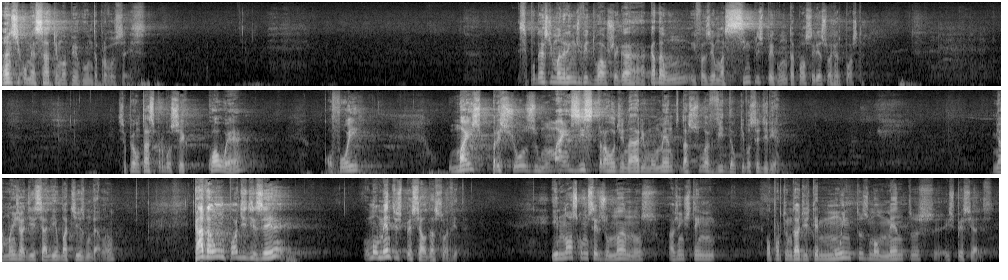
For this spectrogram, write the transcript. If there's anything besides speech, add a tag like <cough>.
Antes de começar, tenho uma pergunta para vocês. Se pudesse de maneira individual chegar a cada um e fazer uma simples pergunta, qual seria a sua resposta? Se eu perguntasse para você qual é, qual foi o mais precioso, mais extraordinário momento da sua vida, o que você diria? Minha mãe já disse ali o batismo dela. Não? Cada um pode dizer o momento especial da sua vida. E nós, como seres humanos, a gente tem a oportunidade de ter muitos momentos especiais.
